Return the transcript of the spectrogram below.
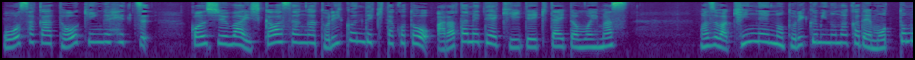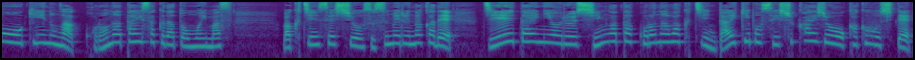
大阪トーキングヘッズ。今週は石川さんが取り組んできたことを改めて聞いていきたいと思います。まずは近年の取り組みの中で最も大きいのがコロナ対策だと思います。ワクチン接種を進める中で自衛隊による新型コロナワクチン大規模接種会場を確保して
